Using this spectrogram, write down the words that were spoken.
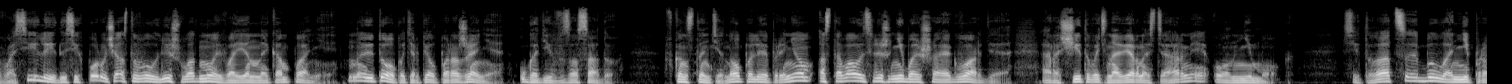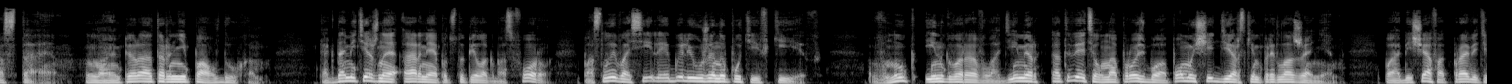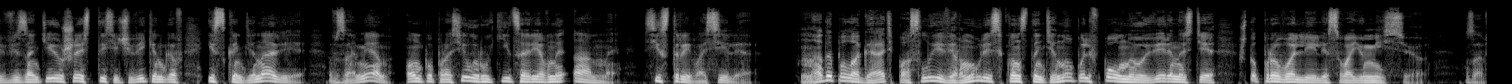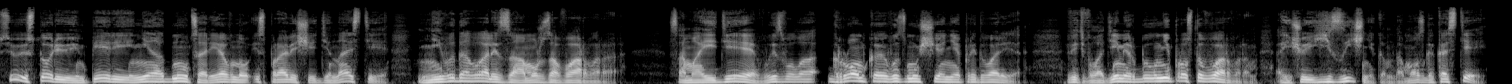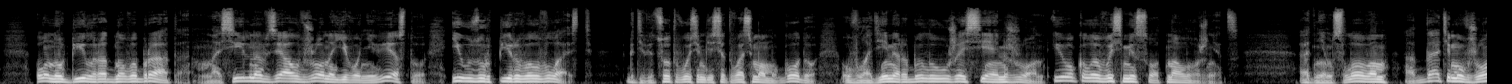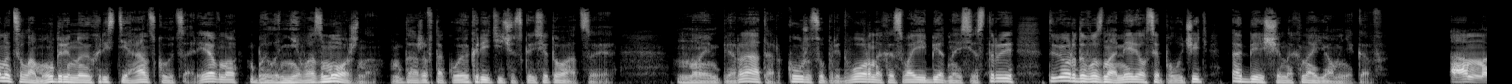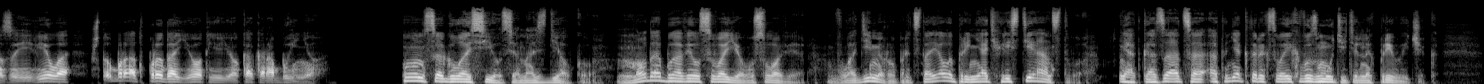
Василий до сих пор участвовал лишь в одной военной кампании, но и то потерпел поражение, угодив в засаду. В Константинополе при нем оставалась лишь небольшая гвардия, а рассчитывать на верность армии он не мог. Ситуация была непростая, но император не пал духом. Когда мятежная армия подступила к Босфору, послы Василия были уже на пути в Киев. Внук Ингвара Владимир ответил на просьбу о помощи дерзким предложением. Пообещав отправить в Византию шесть тысяч викингов из Скандинавии, взамен он попросил руки царевны Анны — сестры Василия. Надо полагать, послы вернулись в Константинополь в полной уверенности, что провалили свою миссию. За всю историю империи ни одну царевну из правящей династии не выдавали замуж за варвара. Сама идея вызвала громкое возмущение при дворе, ведь Владимир был не просто варваром, а еще и язычником до мозга костей. Он убил родного брата, насильно взял в жены его невесту и узурпировал власть. К 988 году у Владимира было уже семь жен и около 800 наложниц. Одним словом, отдать ему в жены целомудренную христианскую царевну было невозможно, даже в такой критической ситуации. Но император, к ужасу придворных и своей бедной сестры, твердо вознамерился получить обещанных наемников. Анна заявила, что брат продает ее как рабыню. Он согласился на сделку, но добавил свое условие. Владимиру предстояло принять христианство и отказаться от некоторых своих возмутительных привычек.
